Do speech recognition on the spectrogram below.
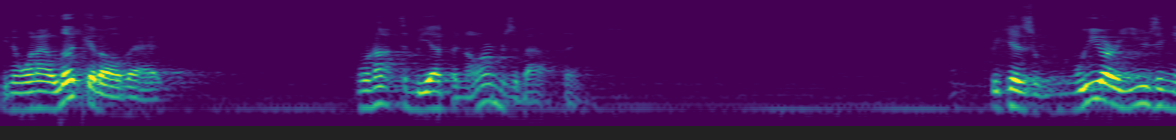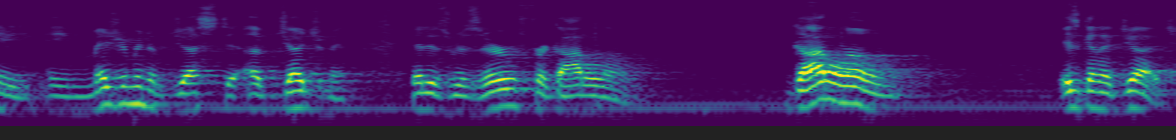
you know, when I look at all that, we're not to be up in arms about things because we are using a, a measurement of, justice, of judgment that is reserved for God alone. God alone is going to judge.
